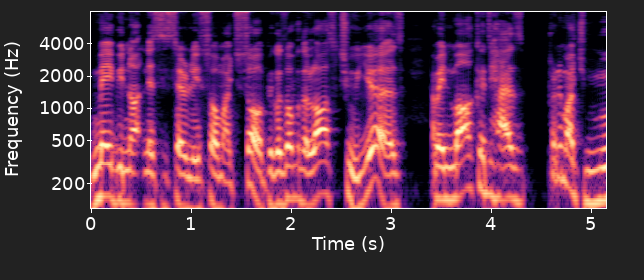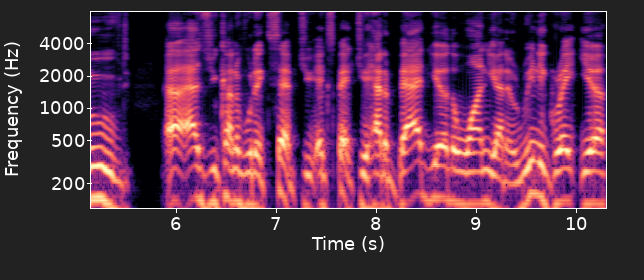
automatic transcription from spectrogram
maybe not necessarily so much so, because over the last two years, I mean, market has pretty much moved. Uh, as you kind of would accept, you expect. You had a bad year, the one, you had a really great year.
